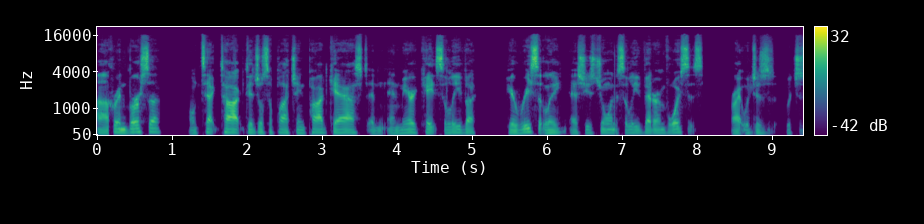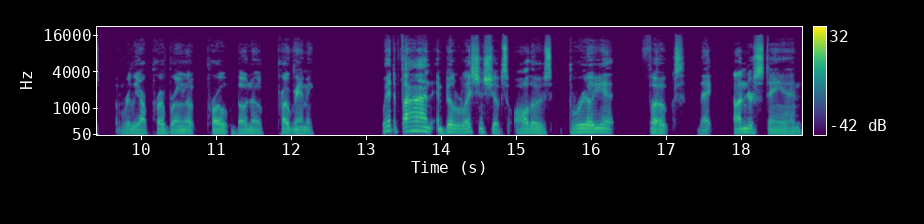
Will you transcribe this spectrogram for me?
Uh, Corinne Bursa on Tech Talk, Digital Supply Chain Podcast, and and Mary Kate Soliva here recently as she's joined us to lead Veteran Voices, right? Which is which is really our pro bono pro bono programming we had to find and build relationships with all those brilliant folks that understand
